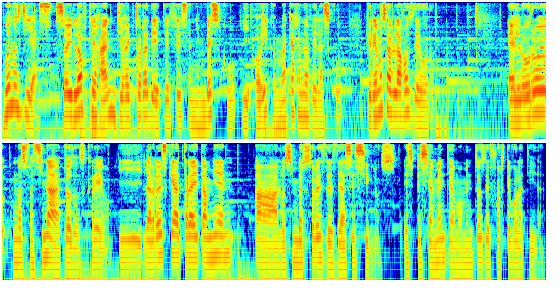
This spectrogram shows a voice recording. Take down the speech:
Buenos días, soy Laure Perran, directora de ETFs en Invesco y hoy con Macarena Velasco queremos hablaros de oro. El oro nos fascina a todos, creo, y la verdad es que atrae también a los inversores desde hace siglos, especialmente a momentos de fuerte volatilidad.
